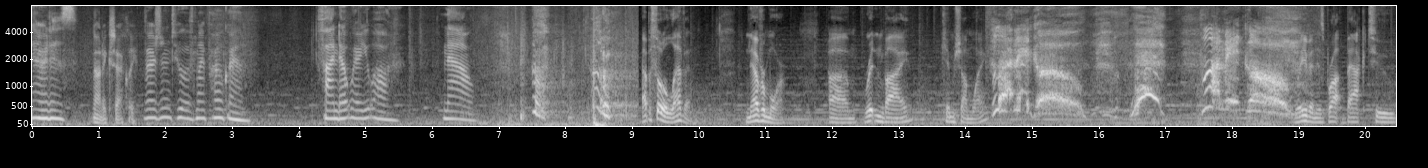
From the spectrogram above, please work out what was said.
There it is. Not exactly. Version 2 of my program. Find out where you are. Now. Episode 11, Nevermore, um, written by Kim Shumway. Let me go! Let me go! Raven is brought back to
